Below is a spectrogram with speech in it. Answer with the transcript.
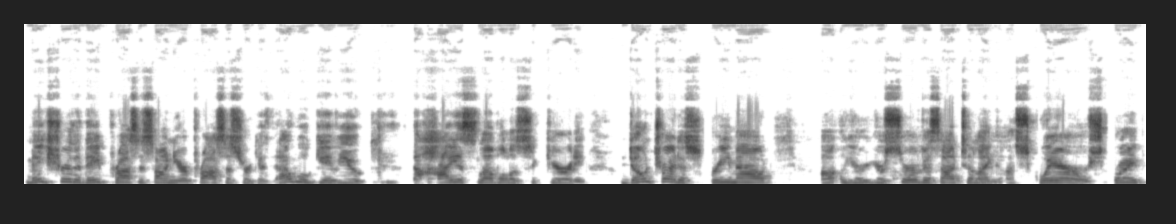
make sure that they process on your processor because that will give you the highest level of security. Don't try to stream out uh, your, your service out to like a Square or Stripe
